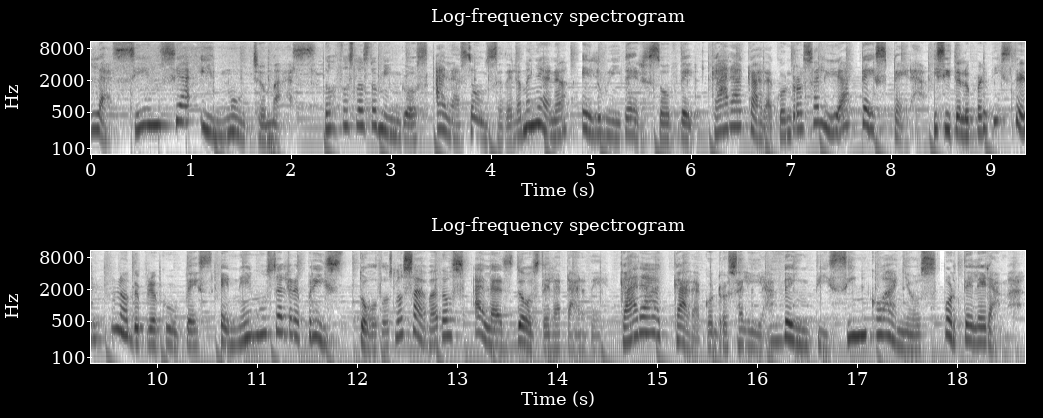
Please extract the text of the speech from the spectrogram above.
la ciencia y mucho más. Todos los domingos a las 11 de la mañana, el universo de Cara a Cara con Rosalía te espera. Y si te lo perdiste, no te preocupes. Tenemos el reprise todos los sábados a las 2 de la tarde. Cara a cara con Rosalía. 25 años por Telerama.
